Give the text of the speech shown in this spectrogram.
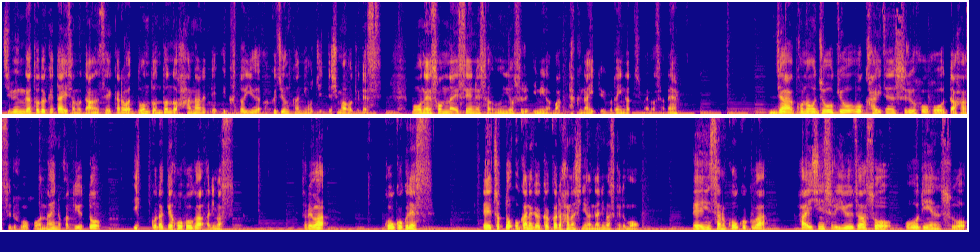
自分が届けたいその男性からはどんどんどんどん離れていくという悪循環に陥ってしまうわけです。もうね、そんな SNS は運用する意味が全くないということになってしまいますよね。じゃあ、この状況を改善する方法、打破する方法はないのかというと、1個だけ方法があります。それは、広告です。えー、ちょっとお金がかかる話にはなりますけども、えー、インスタの広告は配信するユーザー層、オーディエンスを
